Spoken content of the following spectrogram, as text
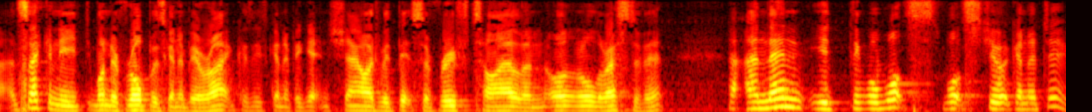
Uh, and secondly, you wonder if Rob was going to be all right because he's going to be getting showered with bits of roof tile and all, and all the rest of it. And then you'd think, well, what's, what's Stuart going to do?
